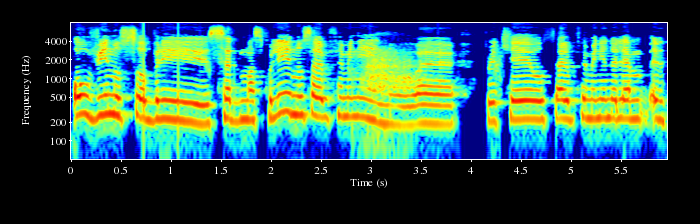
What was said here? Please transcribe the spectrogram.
ouvindo sobre cérebro masculino, cérebro feminino, é, porque o cérebro feminino ele, é, ele,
